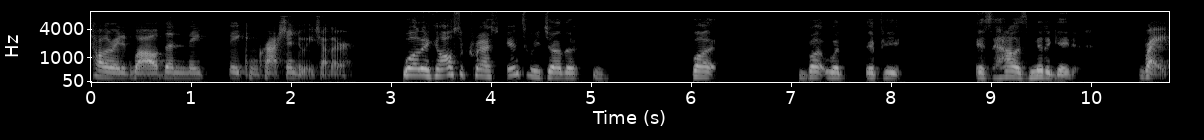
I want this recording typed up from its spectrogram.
tolerated well, then they, they can crash into each other. Well, they can also crash into each other, but but with if you it's how it's mitigated. Right.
